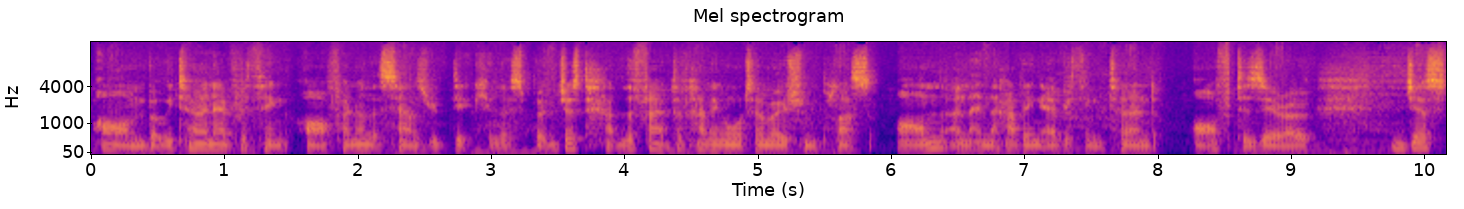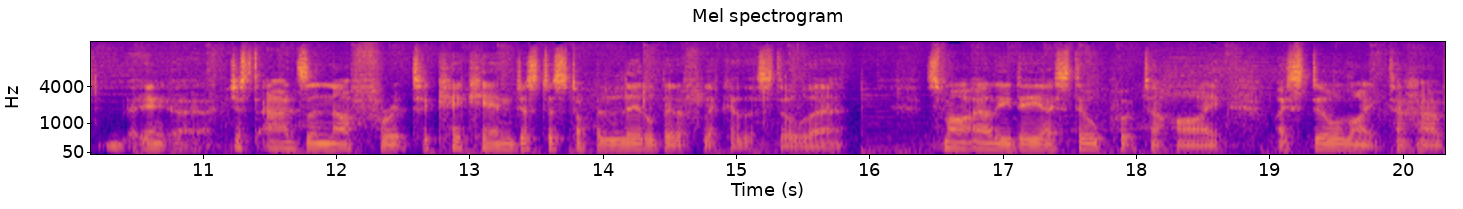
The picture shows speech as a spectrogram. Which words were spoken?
on, but we turn everything off. I know that sounds ridiculous, but just the fact of having auto motion plus on and then having everything turned off to zero just uh, just adds enough for it to kick in just to stop a little bit of flicker that's still there. Smart LED I still put to high. I still like to have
